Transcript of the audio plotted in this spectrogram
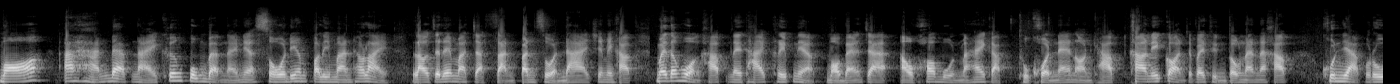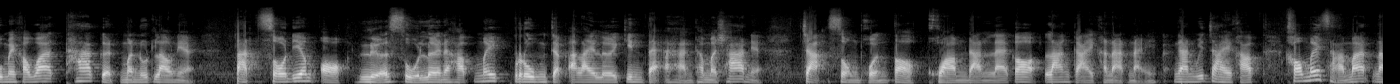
หมอ อาหารแบบไหนเครื่องปรุงแบบไหนเนี่ยโซเดียมปริมาณเท่าไหร่ เราจะได้มาจัดสรรปันส่วนได้ใช่ไหมครับ ไม่ต้องห่วงครับ ในท้ายคลิปเนี่ยหมอแบงค์จะเอาข้อมูลมาให้กับทุกคนแน่นอนครับ คราวนี้ก่อนจะไปถึงตรงนั้นนะครับ คุณอยากรู้ไหมครับว่าถ้าเกิดมนุษย์เราเนี่ยตัดโซเดียมออกเหลือศูนย์เลยนะครับ ไม่ปรุงจากอะไรเลยกินแต่อาหารธรรมชาติเนี่ยจะส่งผลต่อความดันและก็ร่างกายขนาดไหน งานวิจัยครับ เขาไม่สามารถน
